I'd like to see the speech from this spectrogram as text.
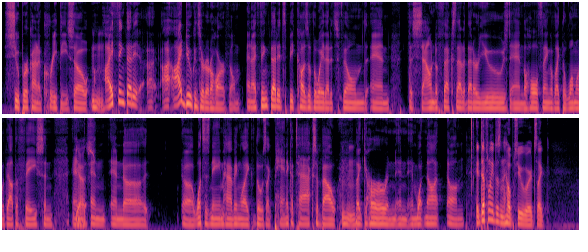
super kind of creepy. So Mm-hmm. I think that it, I, I do consider it a horror film, and I think that it's because of the way that it's filmed and the sound effects that that are used and the whole thing of like the woman without the face and and Yes. and and uh uh, what's his name having like those like panic attacks about Mm-hmm. like her and and and whatnot. Um, It definitely doesn't help too where it's like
